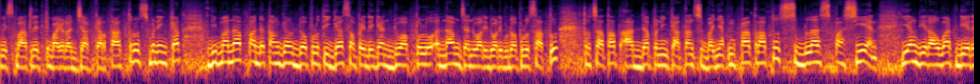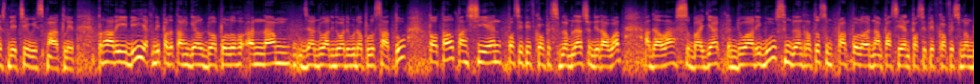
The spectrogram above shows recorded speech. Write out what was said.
Wisma Atlet Kemayoran Jakarta terus meningkat, di mana pada tanggal 23 sampai dengan 26 Januari 2021 tercatat ada peningkatan sebanyak 411 pasien yang dirawat di RSDC Wisma Atlet. Per hari ini, yakni pada tanggal 26 Januari 2021, total pasien positif COVID-19 yang dirawat adalah sebanyak 2.946 pasien positif COVID-19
